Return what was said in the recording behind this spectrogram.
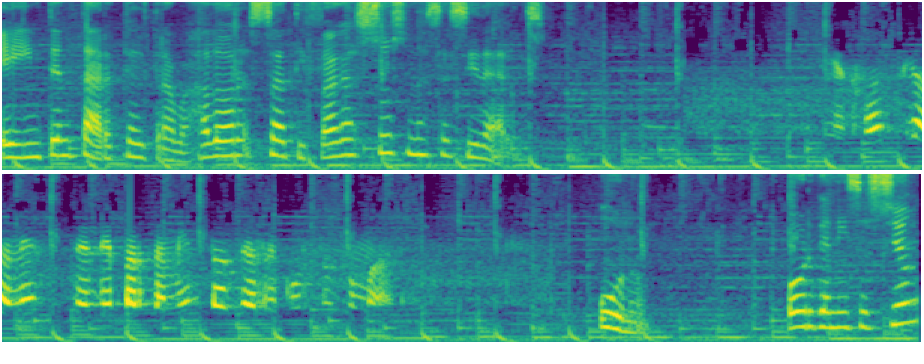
e intentar que el trabajador satisfaga sus necesidades funciones del Departamento de Recursos Humanos. 1. Organización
